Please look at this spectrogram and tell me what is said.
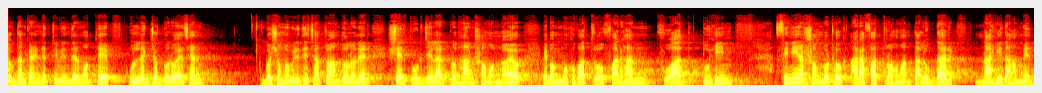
যোগদানকারী নেতৃবৃন্দের মধ্যে উল্লেখযোগ্য রয়েছেন বৈষম্যবিরোধী ছাত্র আন্দোলনের শেরপুর জেলার প্রধান সমন্বয়ক এবং মুখপাত্র ফারহান ফুয়াদ তুহিন সিনিয়র সংগঠক আরাফাত রহমান তালুকদার, নাহিদ আহমেদ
